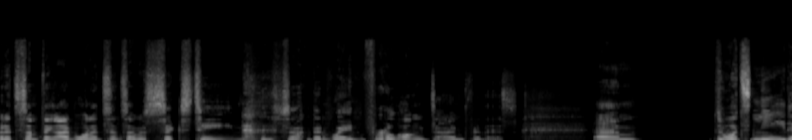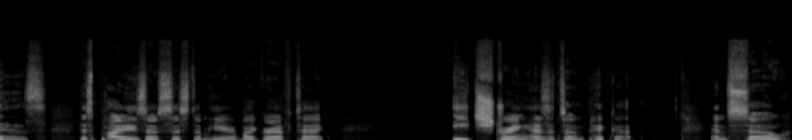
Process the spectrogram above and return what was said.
but it's something I've wanted since I was 16. so I've been waiting for a long time for this. Um, so what's neat is this piezo system here by Graph Tech. Each string has its own pickup. And so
